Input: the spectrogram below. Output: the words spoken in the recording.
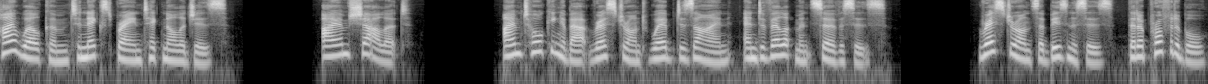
Hi, welcome to NextBrain Technologies. I am Charlotte. I'm talking about restaurant web design and development services. Restaurants are businesses that are profitable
